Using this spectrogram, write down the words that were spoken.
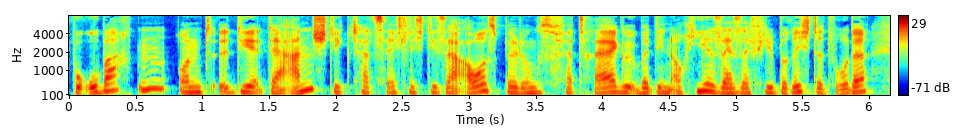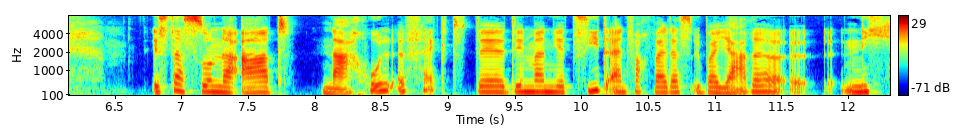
beobachten und die, der Anstieg tatsächlich dieser Ausbildungsverträge, über den auch hier sehr, sehr viel berichtet wurde, ist das so eine Art Nachholeffekt, der, den man jetzt sieht, einfach weil das über Jahre äh, nicht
